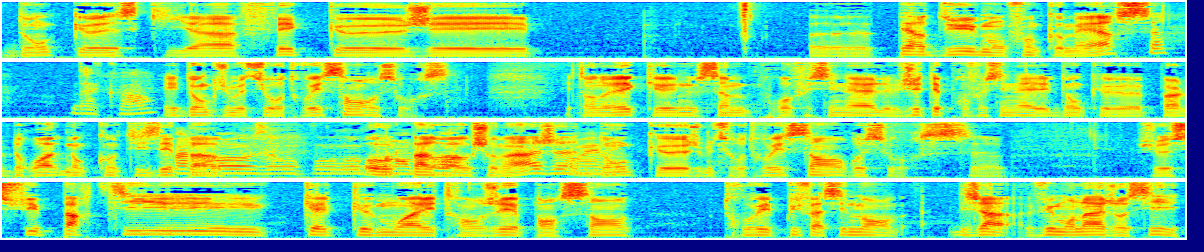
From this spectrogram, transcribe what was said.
Donc ce qui a fait que j'ai perdu mon fonds de commerce D'accord. et donc je me suis retrouvé sans ressources. Étant donné que nous sommes professionnels, j'étais professionnel et donc euh, pas le droit, donc cotisé Pas pas, le droit aux- au- droit chômage, Ouais, donc euh, je me suis retrouvé sans ressources. Je suis parti quelques mois à l'étranger pensant trouver plus facilement, déjà vu mon âge aussi,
